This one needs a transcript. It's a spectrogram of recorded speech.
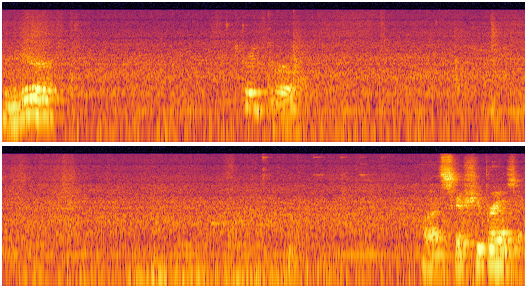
Bring it here. Good girl. Let's see if she brings it.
